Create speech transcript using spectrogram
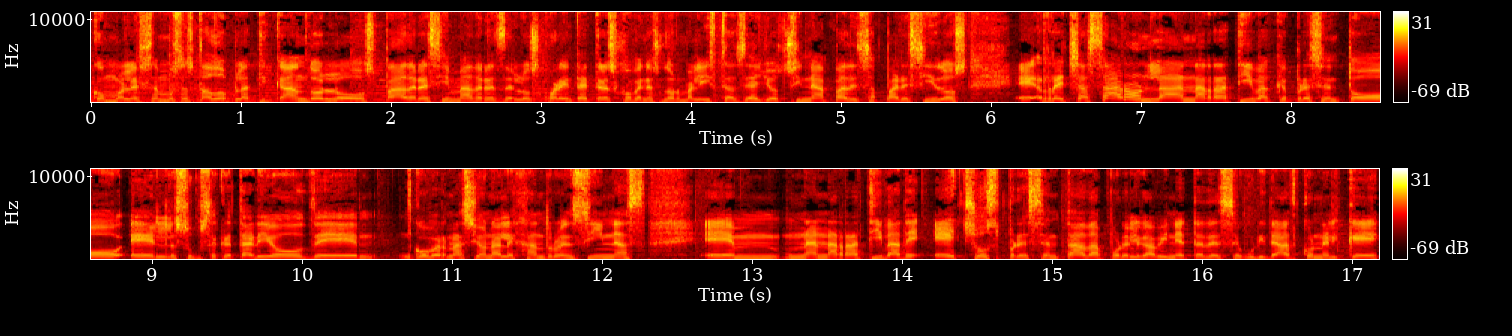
Como les hemos estado platicando, los padres y madres de los 43 jóvenes normalistas de Ayotzinapa desaparecidos eh, rechazaron la narrativa que presentó el subsecretario de Gobernación Alejandro Encinas, em, una narrativa de hechos presentada por el Gabinete de Seguridad con el que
